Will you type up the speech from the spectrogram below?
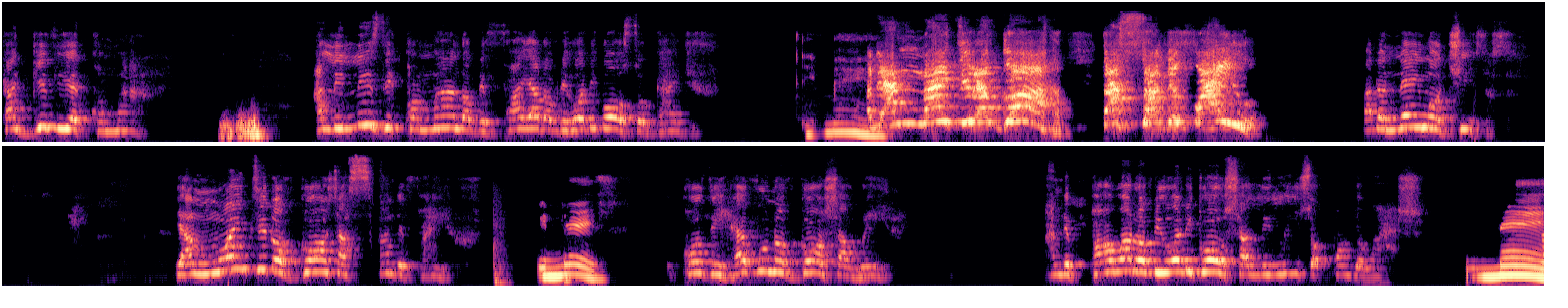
can give you a command and release the command of the fire of the Holy Ghost to guide you. Amen. And the anointing of God that sanctify you by the name of Jesus. The anointing of God shall sanctify you Amen. because the heaven of God shall reign. And the power of the Holy Ghost shall release upon your life. Amen.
